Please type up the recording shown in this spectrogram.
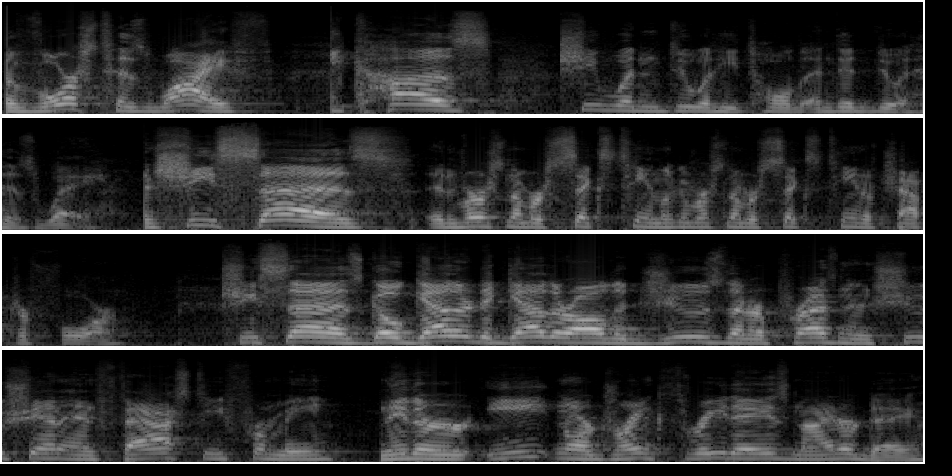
divorced his wife because she wouldn't do what he told and didn't do it his way. And she says in verse number 16, look at verse number 16 of chapter 4 she says, Go gather together all the Jews that are present in Shushan and fast ye for me. Neither eat nor drink three days, night or day.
